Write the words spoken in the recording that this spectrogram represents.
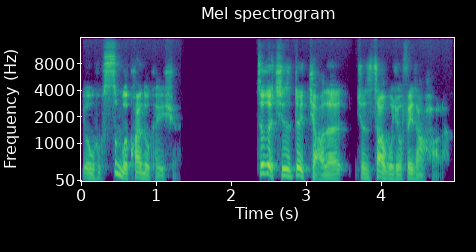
有四五个宽度可以选。这个其实对脚的就是照顾就非常好了。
